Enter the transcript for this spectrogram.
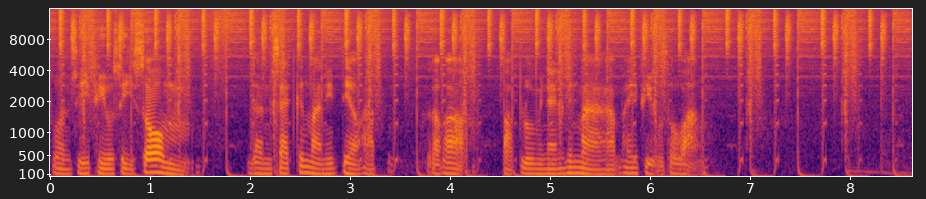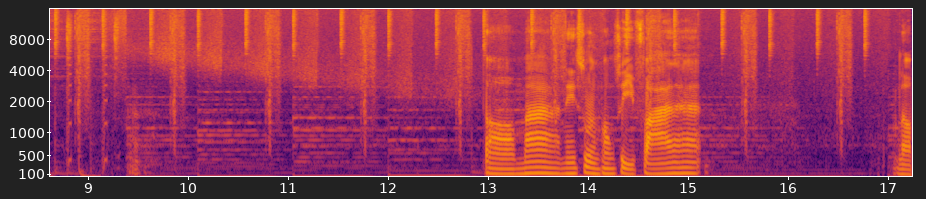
ส่วนสีผิวสีส้ม ดันแซดขึ้นมานิดเดียวครับ แล้วก็ปรับลูมิเนนต์ขึ้นมาครับ ให้ผิวสว่างต่อมาในส่วนของสีฟ้านะฮะ เรา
